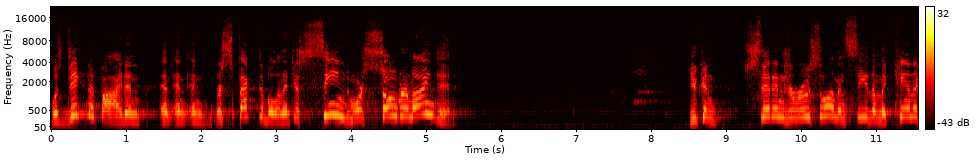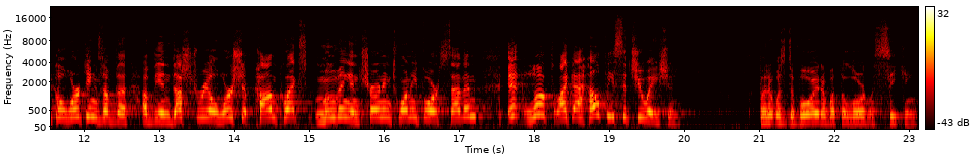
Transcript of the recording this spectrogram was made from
was dignified and, and, and, and respectable, and it just seemed more sober minded. You can sit in Jerusalem and see the mechanical workings of the, of the industrial worship complex moving and churning 24 7, it looked like a healthy situation. But it was devoid of what the Lord was seeking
